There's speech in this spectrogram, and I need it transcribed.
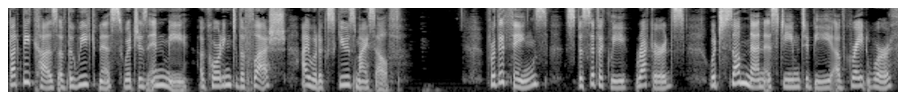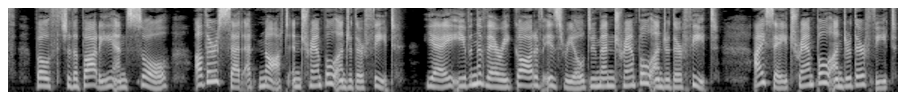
but because of the weakness which is in me, according to the flesh, I would excuse myself. For the things, specifically records, which some men esteem to be of great worth, both to the body and soul, others set at naught and trample under their feet. Yea, even the very God of Israel do men trample under their feet. I say, trample under their feet,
